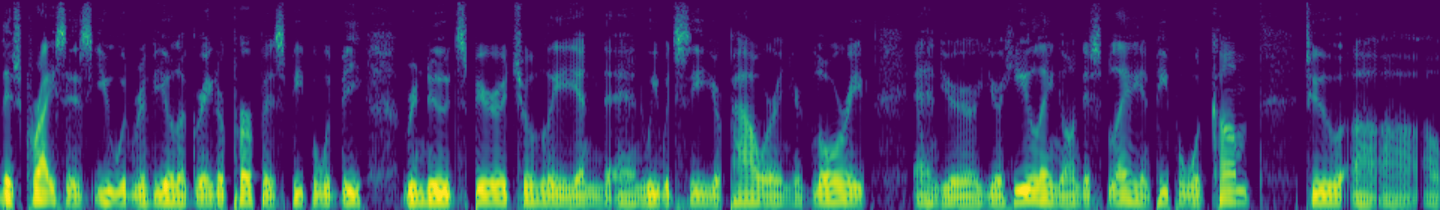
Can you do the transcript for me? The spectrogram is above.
this crisis, you would reveal a greater purpose. People would be renewed spiritually, and, and we would see your power and your glory and your your healing on display, and people would come to uh, a,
